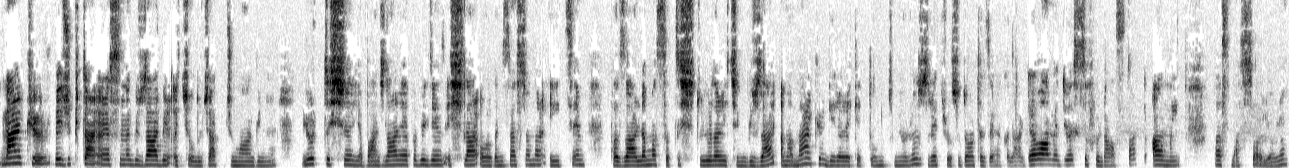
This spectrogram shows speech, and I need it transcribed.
Merkür ve Jüpiter arasında güzel bir açı olacak Cuma günü. Yurt dışı, yabancılarla yapabileceğiniz işler, organizasyonlar, eğitim, pazarlama, satış duyuruları için güzel ama Merkür geri harekette unutmuyoruz. Retrosu 4 Haziran'a kadar devam ediyor. Sıfırdan start almayın. Basmaz söylüyorum.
